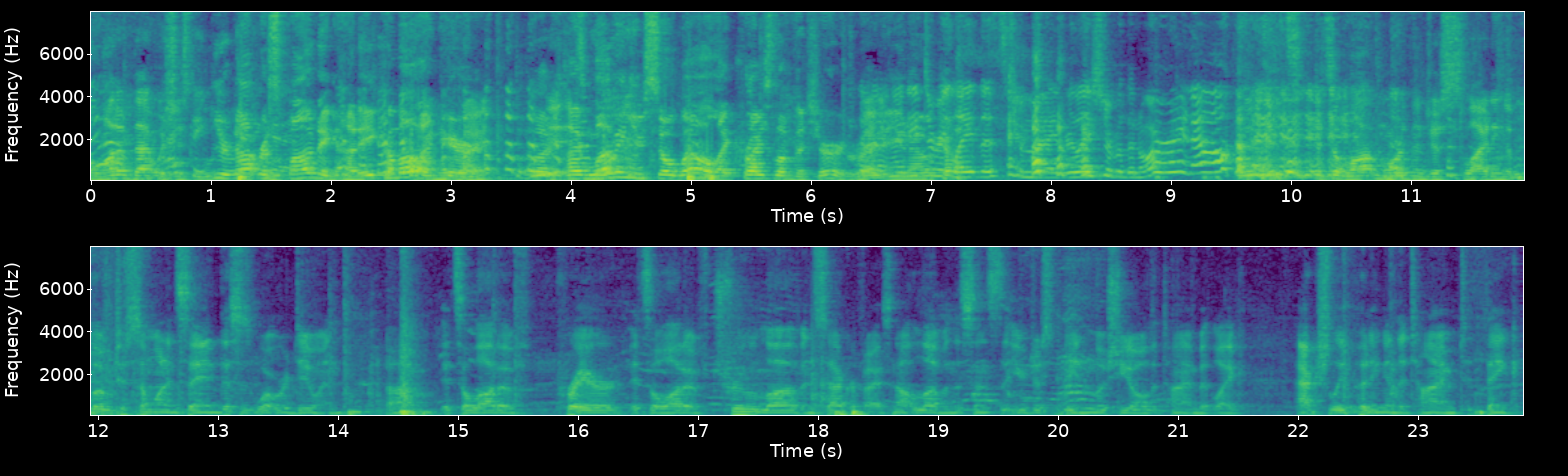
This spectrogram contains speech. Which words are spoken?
a lot of that was just You're not responding, honey. Come on here. Right. Look, It's I'm more- loving you so well, like Christ loved the church, Right. right? I You need know? to relate this to my relationship with Honora right now. it's, it's a lot more than just sliding a book to someone and saying this is what we're doing. Um, it's a lot of prayer. It's a lot of true love and sacrifice. Not love in the sense that you're just being mushy all the time, but like actually putting in the time to think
